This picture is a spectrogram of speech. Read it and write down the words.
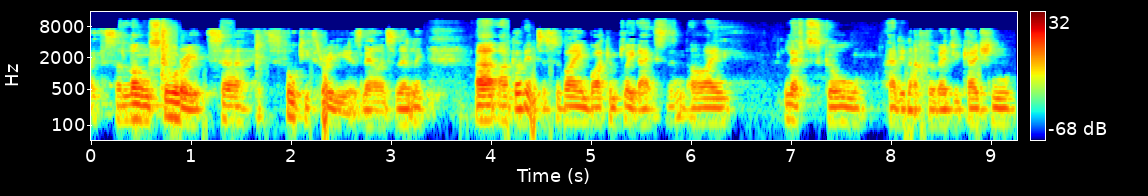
it's a long story. It's uh, it's 43 years now, incidentally. Uh, I got into surveying by complete accident. I left school, had enough of education,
